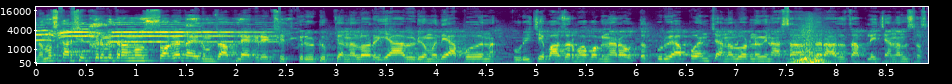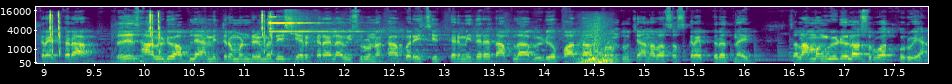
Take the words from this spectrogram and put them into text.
नमस्कार शेतकरी मित्रांनो स्वागत आहे तुमचं आपल्या ग्रेट शेतकरी यूट्यूब चॅनलवर या व्हिडिओमध्ये आपण तुरीचे बाजारभाव बघणार आहोत. तत्पूर्वी आपण चॅनलवर नवीन असाल तर आजच आपले चॅनल सबस्क्राईब करा. तसेच हा व्हिडिओ आपल्या मित्रमंडळीमध्ये शेअर करायला विसरू नका. बरेच शेतकरी मित्र आहेत आपला व्हिडिओ पाहतात परंतु चॅनलला सबस्क्राईब करत नाहीत. चला मग व्हिडिओला सुरुवात करूया.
